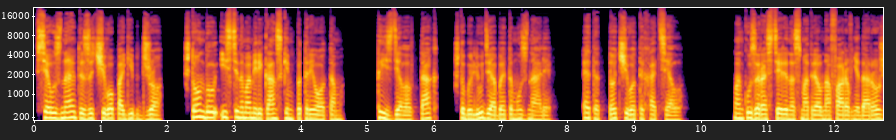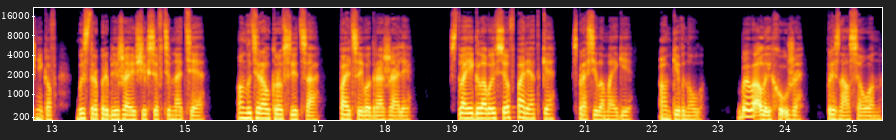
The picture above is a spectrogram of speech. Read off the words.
Все узнают, из-за чего погиб Джо, что он был истинным американским патриотом. Ты сделал так, чтобы люди об этом узнали. Это то, чего ты хотел». Манкуза растерянно смотрел на фары внедорожников, быстро приближающихся в темноте. Он вытирал кровь с лица, пальцы его дрожали. «С твоей головой все в порядке?» — спросила Мэгги. Он кивнул. «Бывало и хуже», — признался он.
